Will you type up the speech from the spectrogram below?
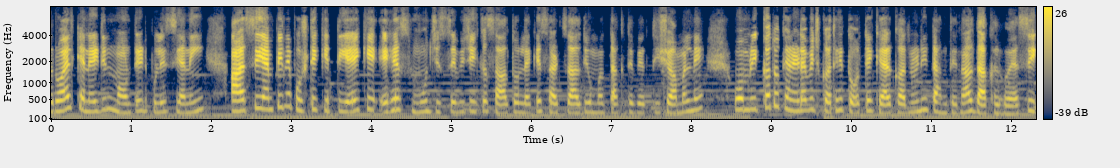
ਰਾਇਲ ਕੈਨੇਡੀਅਨ ਮਾਊਂਟਡ ਪੁਲਿਸ ਯਾਨੀ ਆਰਸੀਐਮਪੀ ਨੇ ਪੁਸ਼ਟੀ ਕੀਤੀ ਹੈ ਕਿ ਇਹ ਸਮੂਹ ਜਿਸ ਦੇ ਵਿੱਚ 1 ਸਾਲ ਤੋਂ ਲੈ ਕੇ 60 ਸਾਲ ਦੀ ਉਮਰ ਤੱਕ ਦੇ ਵਿਅਕਤੀ ਸ਼ਾਮਲ ਨੇ, ਉਹ ਅਮਰੀਕਾ ਤੋਂ ਕੈਨੇਡਾ ਵਿੱਚ ਕਥਿਤ ਤੌਰ ਤੇ ਗੈਰ ਕਾਨੂੰਨੀ ਢੰਗ ਦੇ ਨਾਲ ਦਾਖਲ ਹੋਇਆ ਸੀ।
